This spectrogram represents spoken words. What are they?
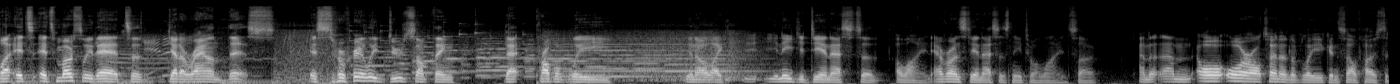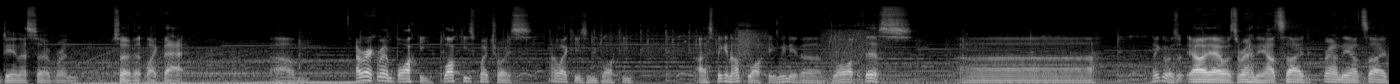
But it's it's mostly there to get around this. Is to really do something that probably, you know, like you need your DNS to align. Everyone's DNSs need to align. So, and and or or alternatively, you can self-host a DNS server and serve it like that. Um, I recommend Blocky. Blocky's my choice. I like using Blocky. Uh, speaking of Blocky, we need to blow up this. Uh, I think it was, oh yeah, it was around the outside, around the outside.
